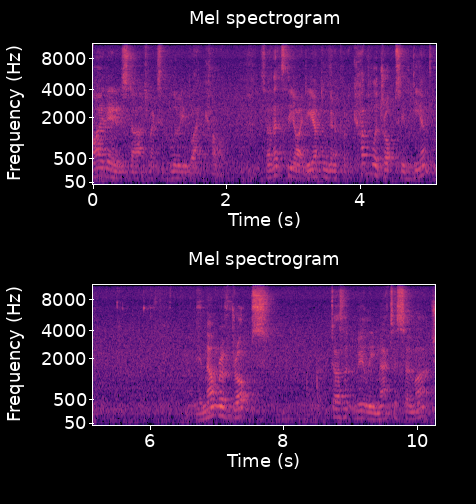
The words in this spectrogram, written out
iodine and starch, makes a bluey black colour. So that's the idea. I'm going to put a couple of drops in here. The number of drops doesn't really matter so much.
